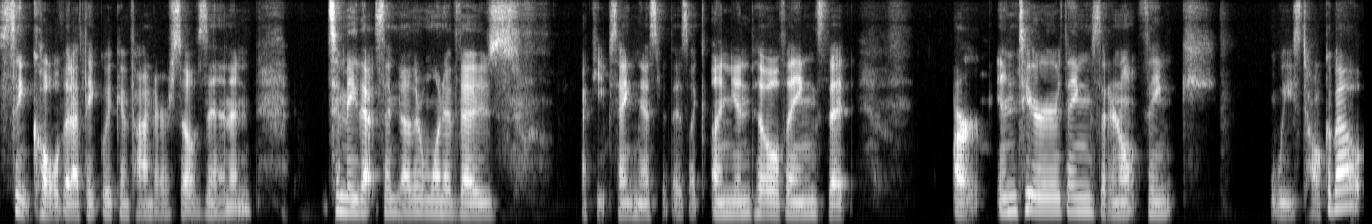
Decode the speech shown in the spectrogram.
sinkhole that I think we can find ourselves in. And to me, that's another one of those I keep saying this, but those like onion pill things that are interior things that I don't think we talk about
